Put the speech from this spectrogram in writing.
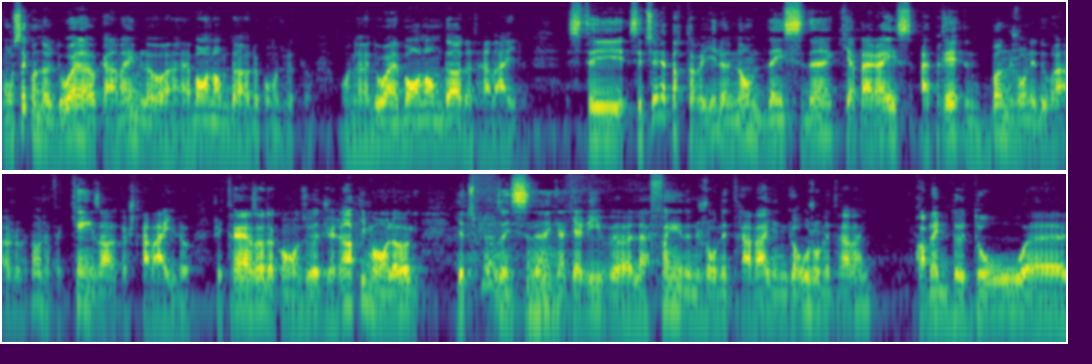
on sait qu'on a le droit là, quand même là, un bon nombre d'heures de conduite. là. On a un droit à un bon nombre d'heures de travail. là. C'est-tu répertorié le nombre d'incidents qui apparaissent après une bonne journée d'ouvrage? Mettons, j'ai fait 15 heures que je travaille. là. J'ai 13 heures de conduite, j'ai rempli mon log. Y a-tu plus d'incidents quand il arrive euh, la fin d'une journée de travail, une grosse journée de travail? Problème de dos, euh,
